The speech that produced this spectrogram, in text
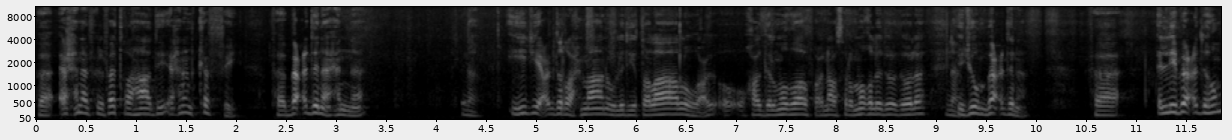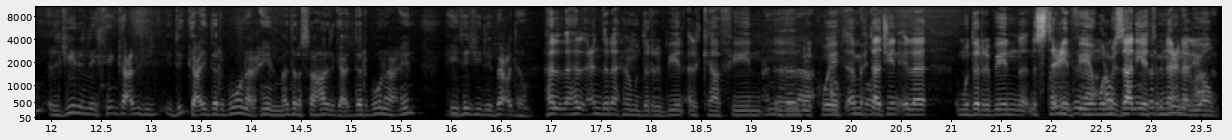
فإحنا في الفترة هذه إحنا نكفي. فبعدنا إحنا نعم. يجي عبد الرحمن وولدي طلال وخالد المضف وناصر مغلد وذولا نعم. يجون بعدنا. فاللي بعدهم الجيل اللي الحين قاعد قاعد يدربونه الحين المدرسة هذه اللي قاعد يدربونها الحين هي تجي اللي بعدهم. هل هل عندنا إحنا المدربين الكافيين آه، بالكويت؟ أم محتاجين إلى مدربين نستعين فيهم والميزانية تمنعنا. اليوم؟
